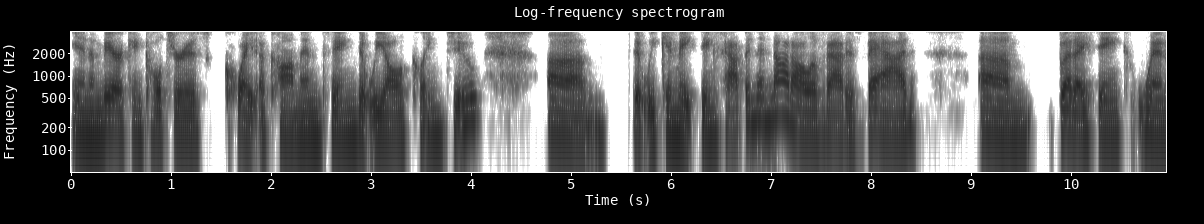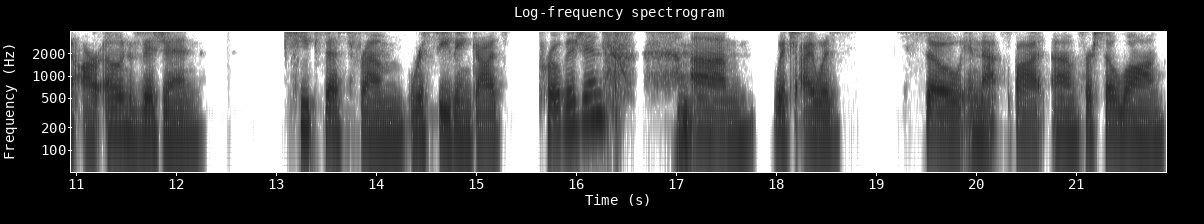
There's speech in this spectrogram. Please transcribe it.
in American culture is quite a common thing that we all cling to. Um, that we can make things happen, and not all of that is bad. Um, but I think when our own vision keeps us from receiving God's provision, hmm. um, which I was so in that spot um, for so long,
